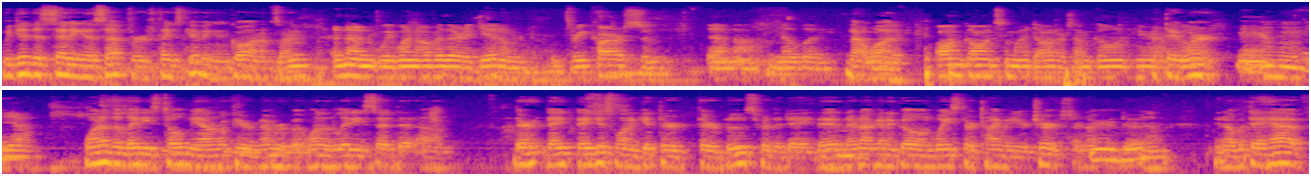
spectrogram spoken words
we did this setting us up for Thanksgiving. And go on. I'm sorry. Mhm. And then we went over there to get them, three cars, and and uh, nobody. Not one. Oh, I'm going to my daughter's. I'm going here. But I'm they going- weren't. yeah. Yeah. One of the ladies told me, I don't know if you remember, but one of the ladies said that um, they're, they they just want to get their, their booze for the day. They, they're not going to go and waste their time at your church. They're not going to do it. Yeah. You know, but they have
